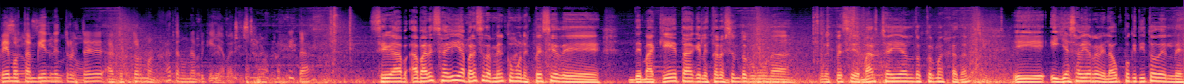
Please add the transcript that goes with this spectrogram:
Vemos también dentro del tráiler al Doctor Manhattan, una pequeña partita. Sí, aparece ahí, aparece también como una especie de, de maqueta que le están haciendo como una, una especie de marcha ahí al Doctor Manhattan. Y, y, ya se había revelado un poquitito de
